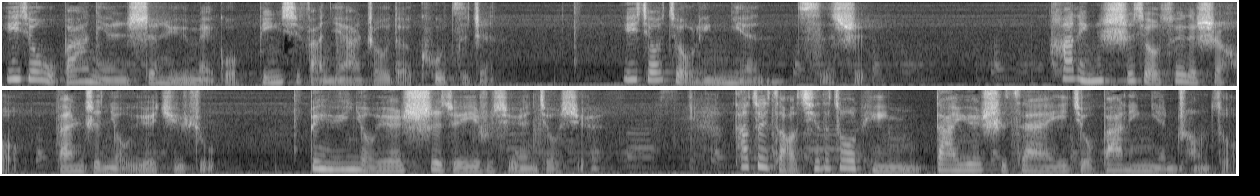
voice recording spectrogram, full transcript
一九五八年生于美国宾夕法尼亚州的库兹镇，一九九零年辞世。哈林十九岁的时候搬至纽约居住，并于纽约视觉艺术学院就学。他最早期的作品大约是在一九八零年创作。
